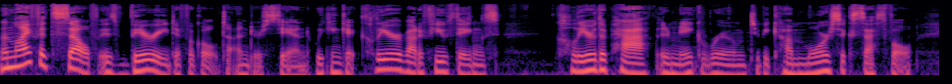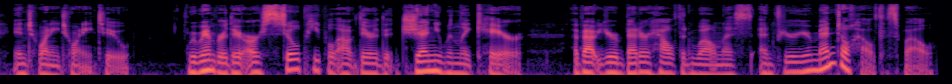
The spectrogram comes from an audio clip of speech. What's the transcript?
When life itself is very difficult to understand, we can get clear about a few things, clear the path, and make room to become more successful in 2022. Remember, there are still people out there that genuinely care about your better health and wellness and for your mental health as well.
